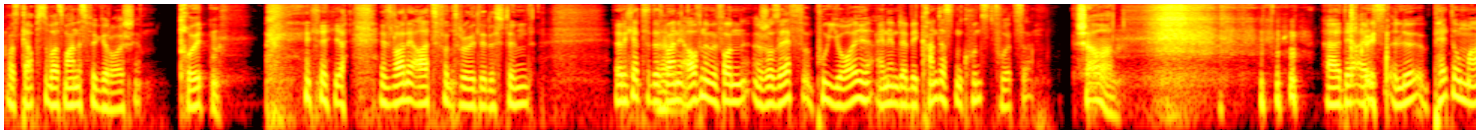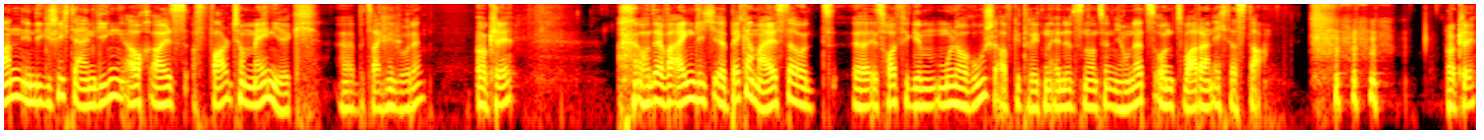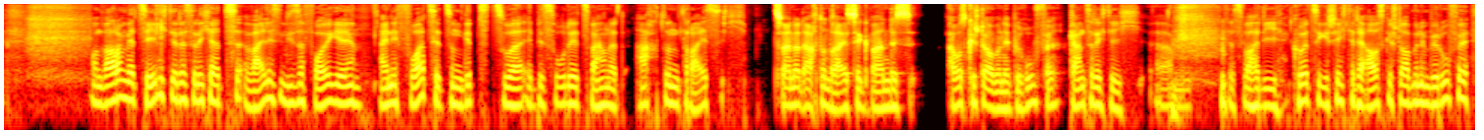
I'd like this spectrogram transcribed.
Was glaubst du, was waren das für Geräusche? Tröten. ja, es war eine Art von Tröte, das stimmt. Richard, das ja. war eine Aufnahme von Joseph Pujol, einem der bekanntesten Kunstfurzer. Schau an. Äh, der als Le Petoman in die Geschichte einging, auch als Fartomaniac äh, bezeichnet wurde. Okay. Und er war eigentlich äh, Bäckermeister und äh, ist häufig im Moulin Rouge aufgetreten Ende des 19. Jahrhunderts und war da ein echter Star. okay. Und warum erzähle ich dir das, Richard? Weil es in dieser Folge eine Fortsetzung gibt zur Episode 238. 238 waren das ausgestorbene Berufe? Ganz richtig. Ähm, das war die kurze Geschichte der ausgestorbenen Berufe.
